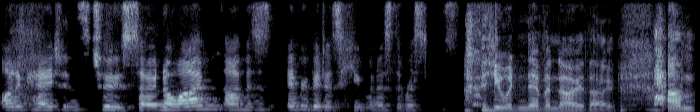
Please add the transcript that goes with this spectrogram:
on occasions too. So no, I'm I'm as every bit as human as the rest of us. you would never know though. Um,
